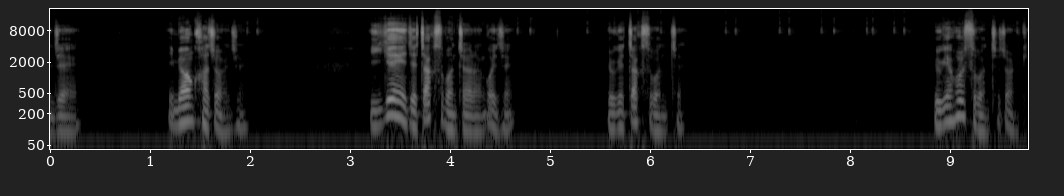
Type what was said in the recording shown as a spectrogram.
이제 이 명확하죠 이제. 이게 이제 짝수 번째라는 거 이제. 요게 짝수 번째. 요게 홀수 번째죠 이렇게.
